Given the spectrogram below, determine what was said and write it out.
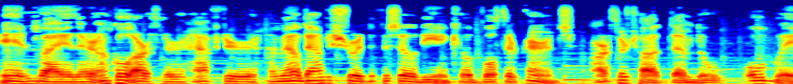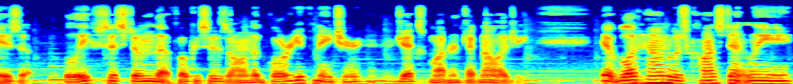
in by their Uncle Arthur after a meltdown destroyed the facility and killed both their parents. Arthur taught them the old ways, a belief system that focuses on the glory of nature and rejects modern technology. Yet Bloodhound was constantly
